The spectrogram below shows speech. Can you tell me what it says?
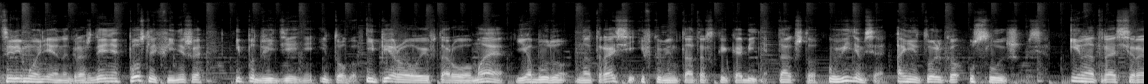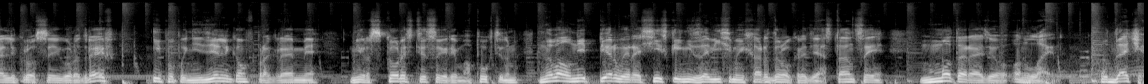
Церемония награждения после финиша и подведения итогов. И 1 и 2 мая я буду на трассе и в комментаторской кабине. Так что увидимся, а не только услышимся. И на трассе ралли-кросса Егора Драйв, и по понедельникам в программе «Мир скорости» с Игорем Апухтиным на волне первой российской независимой хард-рок радиостанции «Моторадио онлайн». Удачи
